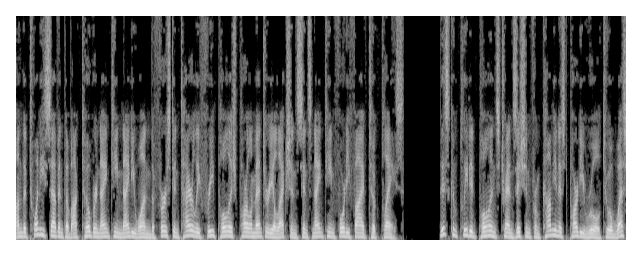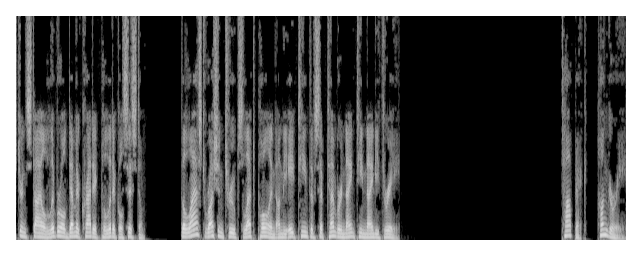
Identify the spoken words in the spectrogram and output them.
On 27 October 1991 the first entirely free Polish parliamentary elections since 1945 took place. This completed Poland's transition from Communist Party rule to a Western-style liberal democratic political system. The last Russian troops left Poland on 18 September 1993. Hungary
